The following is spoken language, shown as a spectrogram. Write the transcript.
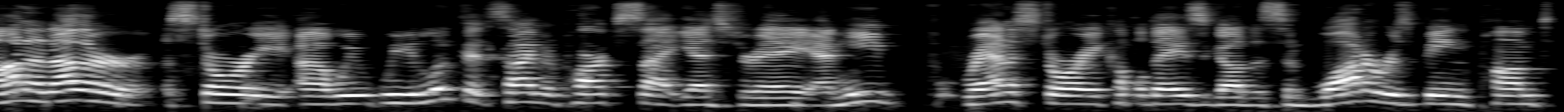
on another story, uh, we, we looked at Simon Park's site yesterday, and he ran a story a couple days ago that said water is being pumped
